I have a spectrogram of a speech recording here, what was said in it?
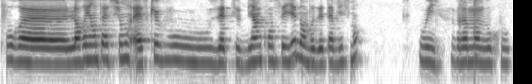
pour l'orientation, est-ce que vous êtes bien conseillé dans vos établissements? Oui, vraiment beaucoup.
